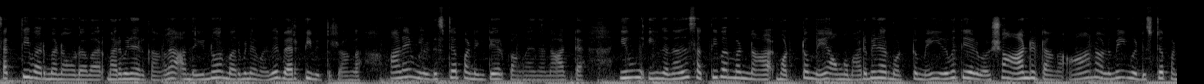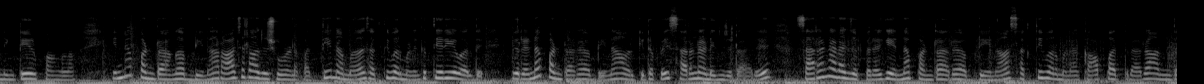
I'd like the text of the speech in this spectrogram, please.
சக்திவர்மனோட வர மரபினர் இருக்காங்களா? அந்த இன்னொரு மரபினர் வந்து விரட்டி விட்டுறாங்க. ஆனால் இவங்களை டிஸ்டர்ப் பண்ணிக்கிட்டே இருப்பாங்க இந்த நாட்டை. இவங்க இவங்க அதாவது சக்திவர்மன் நா மட்டுமே அவங்க மரபினர் மட்டுமே இருபத்தி ஏழு வருஷம் ஆண்டுட்டாங்க. ஆனாலுமே இவங்க டிஸ்டர்ப் பண்ணிக்கிட்டே இருப்பாங்களாம். என்ன பண்ணுறாங்க அப்படின்னா ராஜராஜ சோழனை பற்றி நம்ம சக்திவர்மனுக்கு தெரிய வருது. இவர் என்ன பண்ணுறாரு அப்படின்னா அவர் அவர்கிட்ட போய் சரணடைஞ்சிட்டாரு சரணடைஞ்ச பிறகு என்ன பண்ணுறாரு அப்படின்னா சக்திவர்மனை காப்பாற்றுறாரு அந்த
